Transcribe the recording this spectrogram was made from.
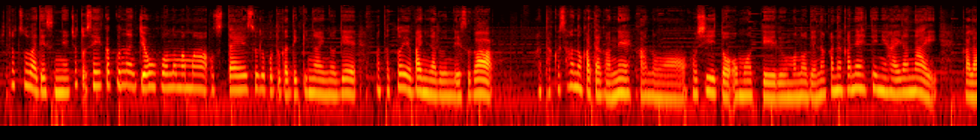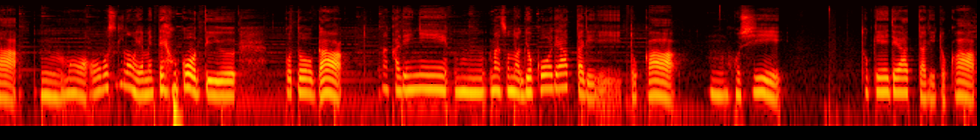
一つはですねちょっと正確な情報のままお伝えすることができないので、まあ、例えばになるんですが、たくさんの方がね、あの、欲しいと思っているものでなかなかね手に入らないから、うん、もう応募するのをやめておこうっていうことが、まあ、仮に、うんまあ、その旅行であったりとか、うん、欲しい時計であったりとか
